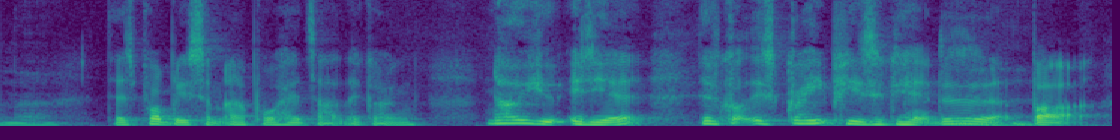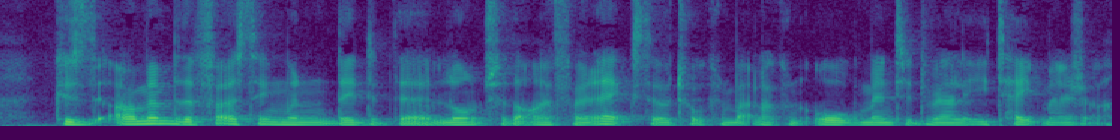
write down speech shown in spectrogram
No. There's probably some Apple heads out there going, "No, you idiot! They've got this great piece of kit." da, da, da." Yeah. But because I remember the first thing when they did the launch of the iPhone X, they were talking about like an augmented reality tape measure,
